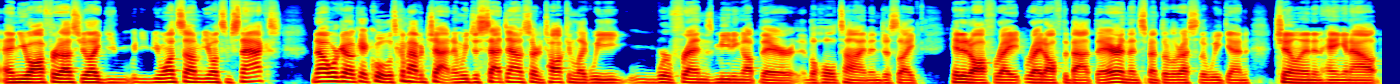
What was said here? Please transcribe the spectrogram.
and you offered us. You're like, you, you want some? You want some snacks? No, we're good. Okay, cool. Let's come have a chat. And we just sat down and started talking like we were friends meeting up there the whole time, and just like hit it off right right off the bat there, and then spent the rest of the weekend chilling and hanging out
